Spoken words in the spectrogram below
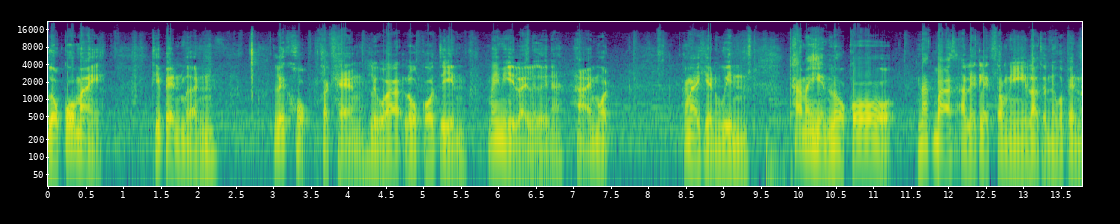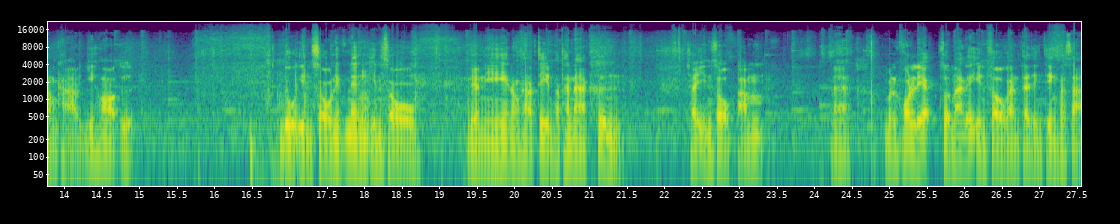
โลโก้ใหม่ที่เป็นเหมือนเลขหกตะแคง หรือว่าโลโก้จีนไม่มีอะไรเลยนะ หายหมด ข้างในเขียนวิน ถ้าไม่เห็นโลโก้นักบาสอันเล็กๆ ตรงนี้เราจะนึกว่าเป็นรองเท้ายี่ห้ออื่น ดูอินโซนิดหนึ่งอินโซเดี๋ยวนี้รองเท้าจีนพัฒนาขึ้น ใช้อินโซปั๊มนะบางคนเรียกส่วนมากเรียกอินโซกันแต่จริง ๆ ภาษา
